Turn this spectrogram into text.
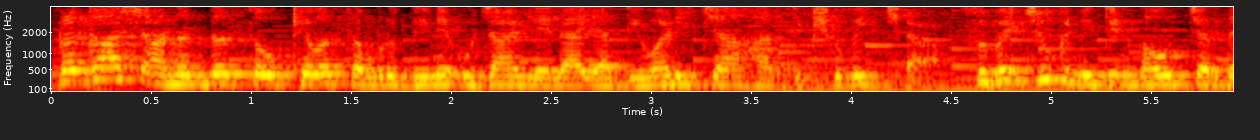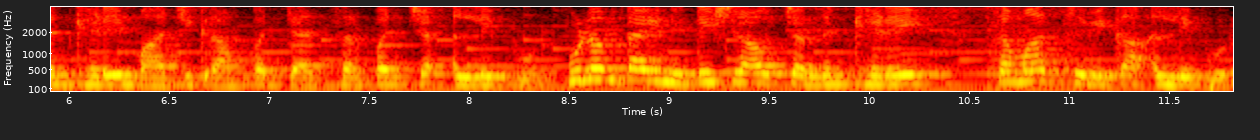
प्रकाश आनंद सौख्य व समृद्धीने उजाडलेल्या या दिवाळीच्या हार्दिक शुभेच्छा. शुभेच्छुक नितीन भाऊ चंदनखेडे माजी ग्रामपंचायत सरपंच अल्लीपूर. पूनमताई नितेशराव चंदनखेडे समाजसेविका अल्लीपूर.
